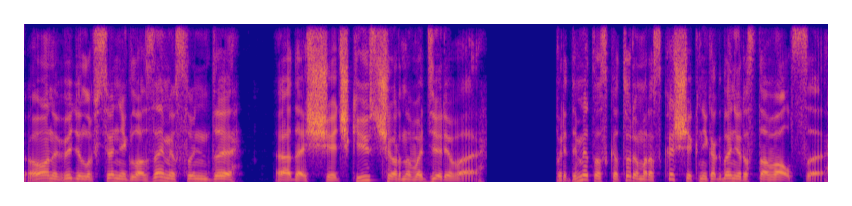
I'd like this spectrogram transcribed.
Он видел все не глазами Суньде, а дощечки из черного дерева. Предмета, с которым рассказчик никогда не расставался.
